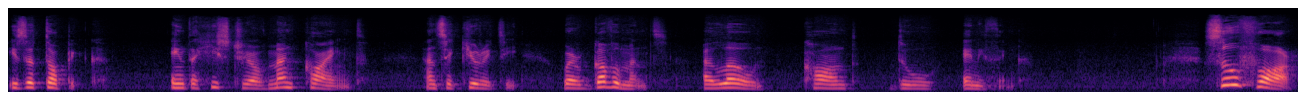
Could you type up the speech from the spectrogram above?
is a topic in the history of mankind and security where governments alone can't do anything. So far,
